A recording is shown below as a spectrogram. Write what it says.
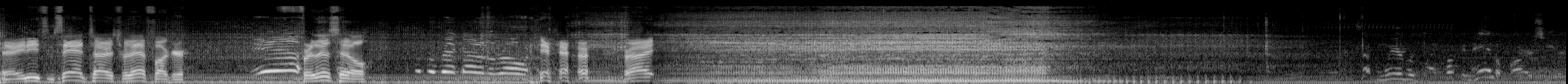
Yeah, you need some sand tires for that fucker. Yeah. For this hill. We'll go back out on the road. Yeah, right. Something weird with my fucking handlebars here.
